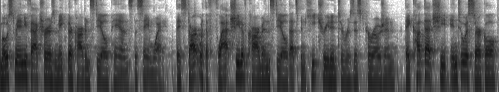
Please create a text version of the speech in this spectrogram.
Most manufacturers make their carbon steel pans the same way. They start with a flat sheet of carbon steel that's been heat treated to resist corrosion. They cut that sheet into a circle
